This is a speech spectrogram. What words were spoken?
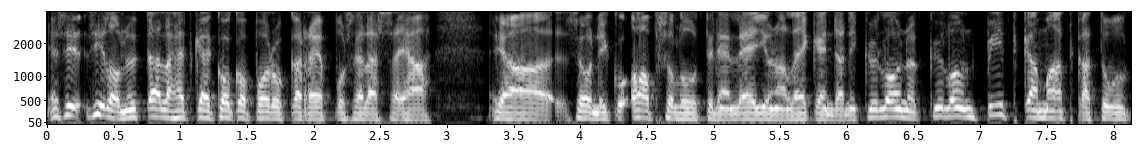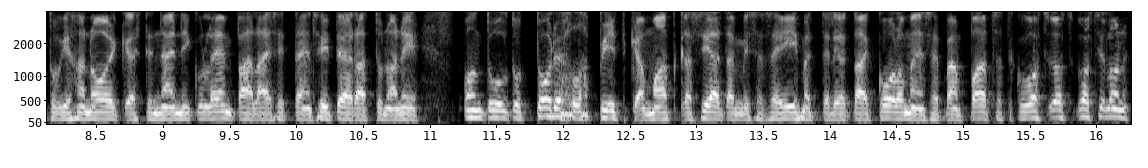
ja silloin nyt tällä hetkellä koko porukka reppuselässä ja, ja se on niinku absoluuttinen leijona legenda, niin kyllä on, kyllä on pitkä matka tultu ihan oikeasti näin niin kuin lempääläisittäin siteerattuna, niin on tultu todella pitkä matka sieltä, missä se ihmetteli jotain kolmen sepän patsasta, kun silloin,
